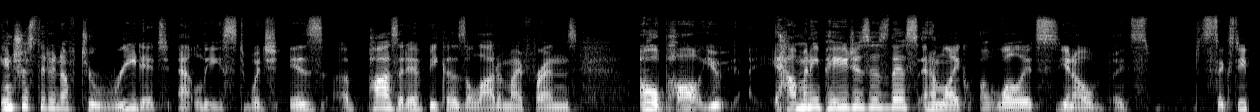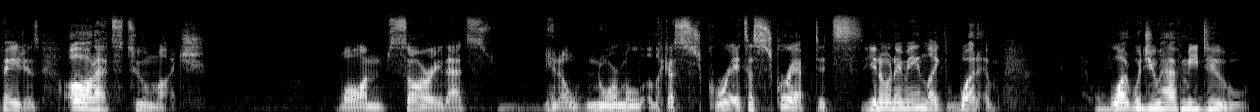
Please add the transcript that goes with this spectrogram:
interested enough to read it at least, which is a positive because a lot of my friends, oh Paul, you, how many pages is this? And I'm like, oh well, it's you know it's sixty pages. Oh, that's too much. Well, I'm sorry, that's you know normal like a script it's a script. It's you know what i mean? Like what what would you have me do?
